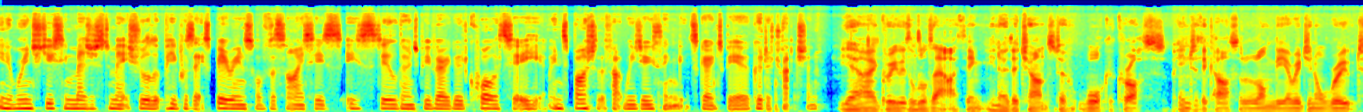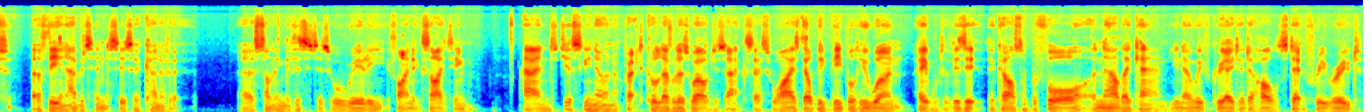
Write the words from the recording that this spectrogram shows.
you know, we're introducing measures to make sure that people's experience of the site is, is still going to be very good quality, in spite of the fact we do think it's going to be a good attraction. Yeah, I agree with all of that. I think you know the chance to walk across into the castle along the original route of the inhabitants is a kind of uh, something the visitors will really find exciting. And just you know, on a practical level as well, just access-wise, there'll be people who weren't able to visit the castle before, and now they can. You know, we've created a whole step-free route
